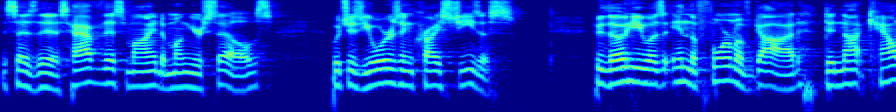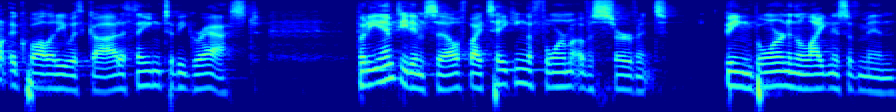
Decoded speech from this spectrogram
It says this Have this mind among yourselves, which is yours in Christ Jesus, who, though he was in the form of God, did not count equality with God a thing to be grasped. But he emptied himself by taking the form of a servant being born in the likeness of men.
